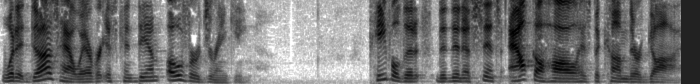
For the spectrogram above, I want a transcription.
What it does, however, is condemn over drinking. People that, that, in a sense, alcohol has become their God.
